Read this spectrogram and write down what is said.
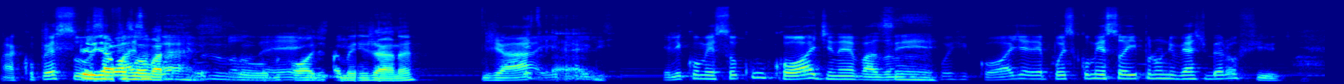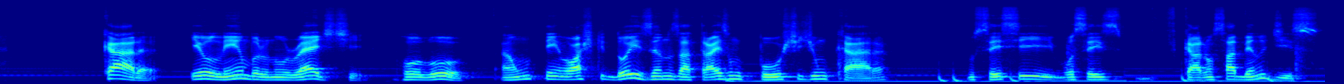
a culpa é sua. Ele já um- várias coisas do, do é, COD também já, né? Já, ele, é. ele, ele começou com COD, né? Vazando Sim. depois de COD, e depois começou a ir pro universo de Battlefield. Cara, eu lembro no Reddit, rolou há um tempo, eu acho que dois anos atrás, um post de um cara. Não sei se vocês ficaram sabendo disso.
